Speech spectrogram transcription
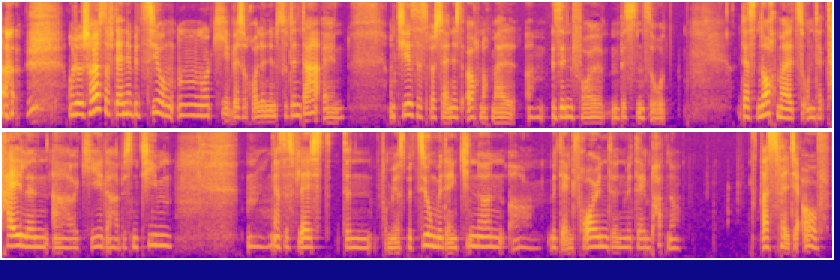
und du schaust auf deine Beziehung, mm, okay, welche Rolle nimmst du denn da ein? Und hier ist es wahrscheinlich auch nochmal ähm, sinnvoll, ein bisschen so das nochmal zu unterteilen. Ah, okay, da habe ich ein Team. Das ist vielleicht dann von mir aus Beziehung mit deinen Kindern, äh, mit deinen Freunden, mit deinem Partner. Was fällt dir auf?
